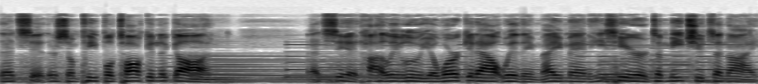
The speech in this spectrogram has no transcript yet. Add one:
That's it. There's some people talking to God. That's it. Hallelujah. Work it out with Him. Amen. He's here to meet you tonight.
